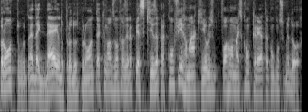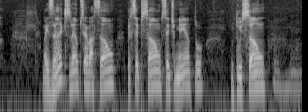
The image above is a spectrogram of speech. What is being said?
pronto, né, da ideia do produto pronto, é que nós vamos fazer a pesquisa para confirmar aquilo de forma mais concreta com o consumidor. Mas antes vem observação, percepção, sentimento, intuição uhum.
